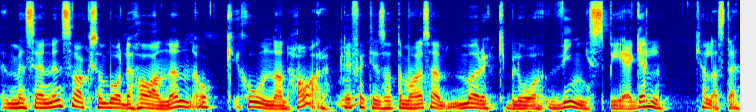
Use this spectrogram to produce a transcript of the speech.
Men sen en sak som både hanen och honan har, det är faktiskt att de har en sån här mörkblå vingspegel, kallas det.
